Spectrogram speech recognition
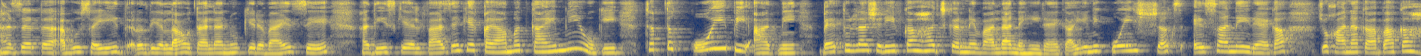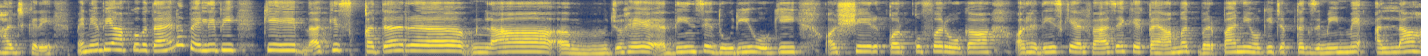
हज़रत अबू सईद रदी अल्लाह तु की रवायत से हदीस के अल्फाज हैं कि क़यामत कायम नहीं होगी जब तक कोई भी आदमी बैतुल्ला शरीफ का हज करने वाला नहीं रहेगा। यानी कोई शख्स ऐसा नहीं रहेगा जो खाना काबा का हज करे। मैंने अभी आपको बताया ना पहले भी कि किस कदर ला जो है, दीन से दूरी होगी और शिरक और कुफर होगा। और हदीस के अल्फाज हैं कि क़यामत बरपा नहीं होगी जब तक ज़मीन में अल्लाह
